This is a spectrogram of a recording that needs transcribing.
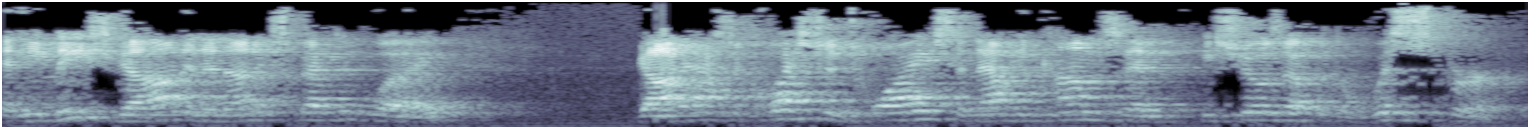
and he meets God in an unexpected way. God asks a question twice, and now he comes and he shows up with a whisper.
